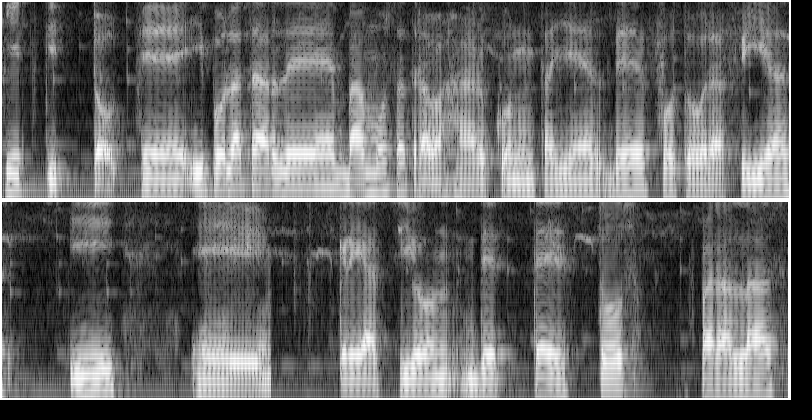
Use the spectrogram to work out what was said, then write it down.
y TikTok. Eh, y por la tarde vamos a trabajar con un taller de fotografías y creación de textos para las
